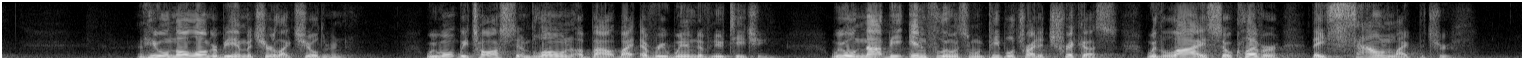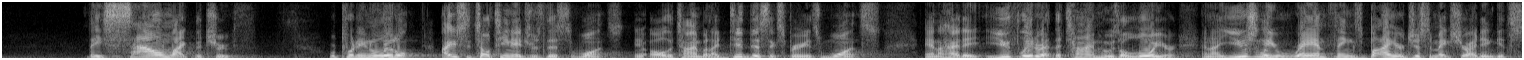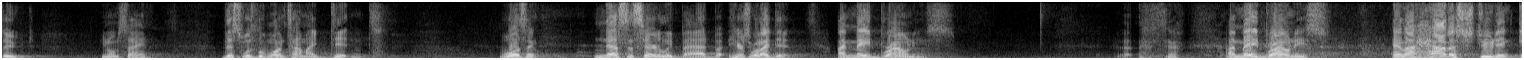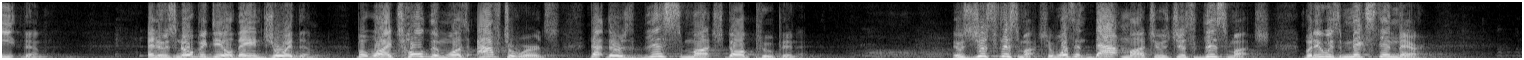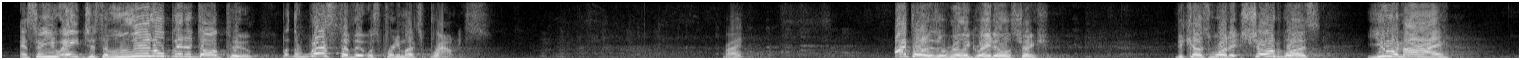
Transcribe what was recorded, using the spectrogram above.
And he will no longer be immature like children. We won't be tossed and blown about by every wind of new teaching. We will not be influenced when people try to trick us with lies so clever they sound like the truth. They sound like the truth. We're putting a little, I used to tell teenagers this once, you know, all the time, but I did this experience once. And I had a youth leader at the time who was a lawyer. And I usually ran things by her just to make sure I didn't get sued. You know what I'm saying? This was the one time I didn't. Wasn't necessarily bad, but here's what I did I made brownies. I made brownies, and I had a student eat them. And it was no big deal. They enjoyed them. But what I told them was afterwards that there's this much dog poop in it. It was just this much. It wasn't that much, it was just this much. But it was mixed in there. And so you ate just a little bit of dog poo, but the rest of it was pretty much brownies. Right? I thought it was a really great illustration. Because what it showed was you and I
